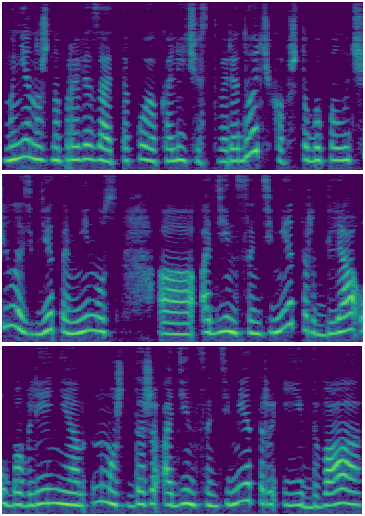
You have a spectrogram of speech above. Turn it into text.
мне нужно провязать такое количество рядочков, чтобы получилось где-то минус 1 а, сантиметр для убавления, ну, может даже 1 сантиметр и 2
